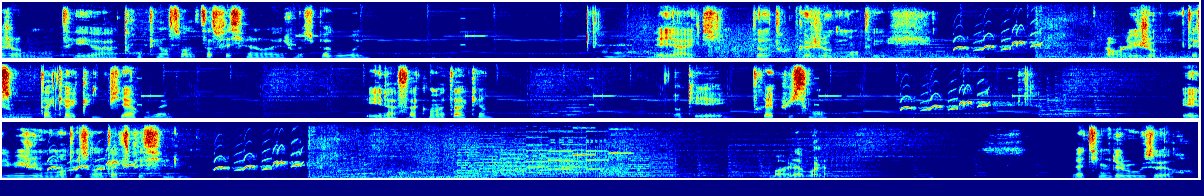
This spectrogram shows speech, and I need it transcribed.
J'ai augmenté à 31 sur état spécial, ouais, je me suis pas gouré. Et il y a qui d'autre que j'ai augmenté? Alors lui j'ai augmenté son attaque avec une pierre, ouais. Et il a ça comme attaque, hein. Donc il est très puissant. Et lui j'ai augmenté son attaque spéciale. Voilà, voilà. La team de losers.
